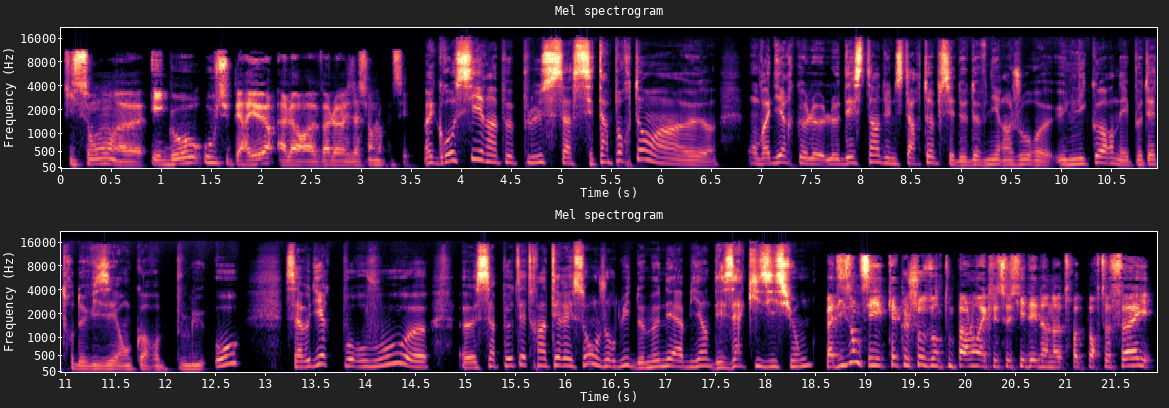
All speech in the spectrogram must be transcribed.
qui sont euh, égaux ou supérieurs à leur valorisation de l'an passé. grossir un peu plus, ça c'est important. Hein. Euh, on va dire que le, destin d'une start-up, c'est de devenir un jour euh, une licorne et peut-être de viser encore plus haut. Ça veut dire que pour vous, ça peut être intéressant aujourd'hui de mener à bien des acquisitions? Bah, Disons que c'est quelque chose dont nous parlons avec les sociétés dans notre portefeuille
